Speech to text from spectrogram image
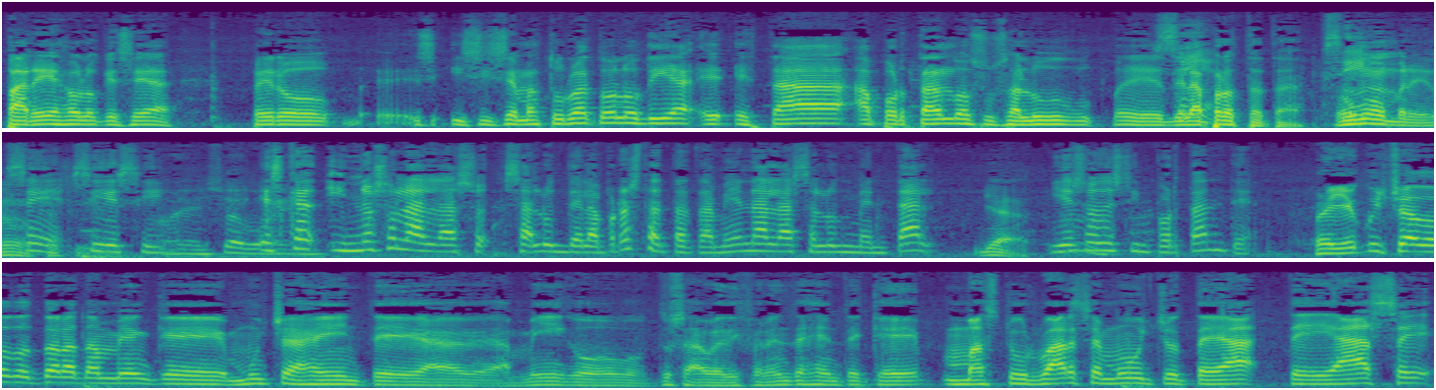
pareja o lo que sea, pero eh, y si se masturba todos los días, eh, está aportando a su salud eh, Sí. de la próstata. Sí, Un hombre, ¿no? Sí, sí, sí. Es que, y no solo a la salud de la próstata, también a la salud mental. Ya. Y eso es importante. Pero yo he escuchado, doctora, también que mucha gente, amigos, tú sabes, diferente gente, que masturbarse mucho te, ha- te hace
